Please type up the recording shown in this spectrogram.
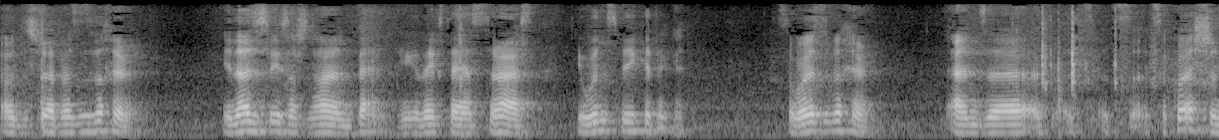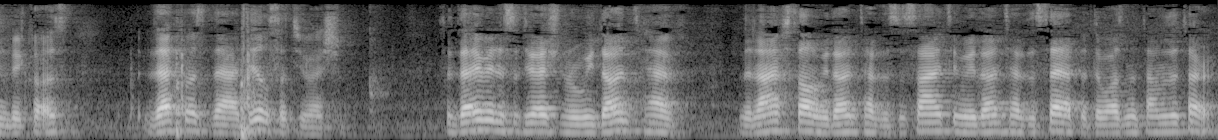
of destroy a person's Bechir. He knows he speaks Hara and bang, he, the next day has tzaras, he wouldn't speak it again. So where's the Bechir? And uh, it's, it's, it's, a question because that was the ideal situation. Today we're in a situation where we don't have the lifestyle, we don't have the society, we don't have the setup that there was in the time of the Torah.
